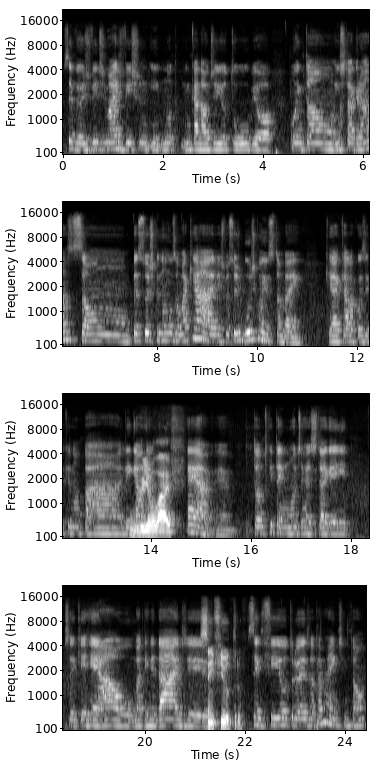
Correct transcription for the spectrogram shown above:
você vê os vídeos mais vistos em, no, em canal de YouTube ou, ou então Instagram, são pessoas que não usam maquiagem, as pessoas buscam isso também, que é aquela coisa que não tá ligada. Real life. É, é, tanto que tem um monte de hashtag aí, não sei o que, real, maternidade, Sem filtro. sem filtro, é exatamente. Então,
